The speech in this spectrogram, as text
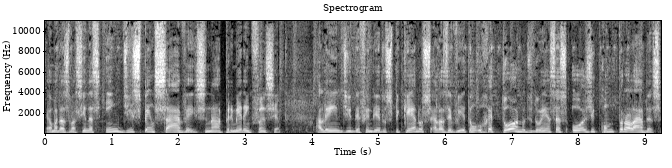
é uma das vacinas indispensáveis na primeira infância. Além de defender os pequenos, elas evitam o retorno de doenças hoje controladas.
